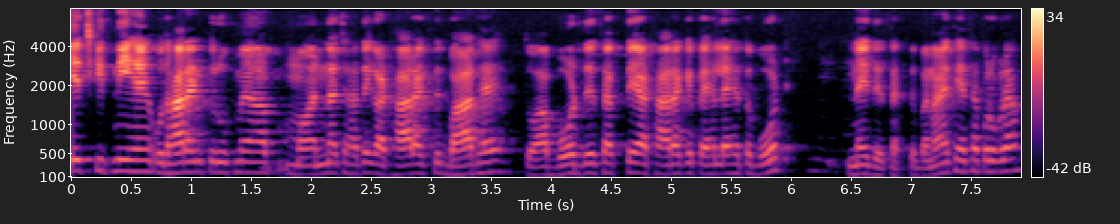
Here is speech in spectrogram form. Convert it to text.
एज कितनी है? उदाहरण के रूप में आप मानना चाहते हैं कि अठारह के बाद है तो आप वोट दे सकते हैं। अठारह के पहले है तो वोट नहीं दे सकते। बनाए थे ऐसा प्रोग्राम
